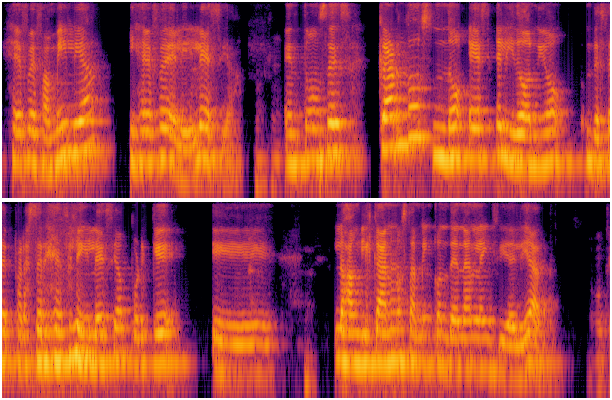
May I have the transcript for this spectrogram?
jefe de familia y jefe de la iglesia. Entonces, Carlos no es el idóneo de ser, para ser jefe de la iglesia porque eh, los anglicanos también condenan la infidelidad. Ok.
